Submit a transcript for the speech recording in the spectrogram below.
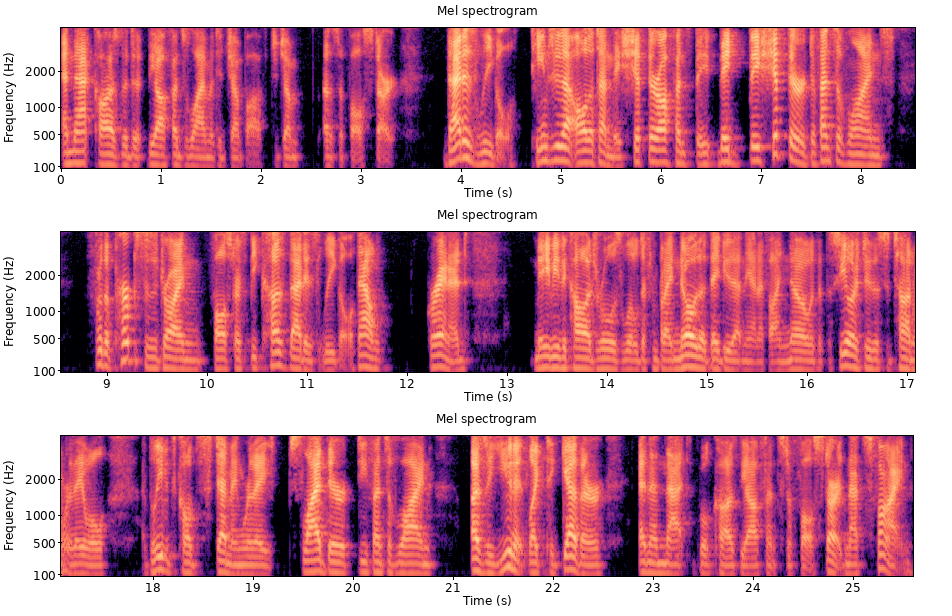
and that caused the, the offensive lineman to jump off to jump as a false start. That is legal. Teams do that all the time. They shift their offense. They they they shift their defensive lines for the purposes of drawing false starts because that is legal. Now, granted, maybe the college rule is a little different, but I know that they do that in the NFL. I know that the Steelers do this a ton where they will, I believe it's called stemming, where they slide their defensive line as a unit, like together, and then that will cause the offense to false start, and that's fine.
